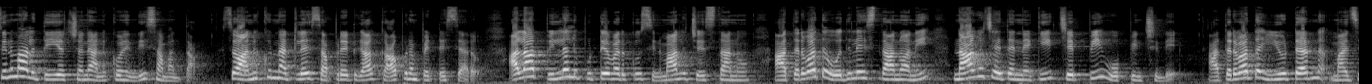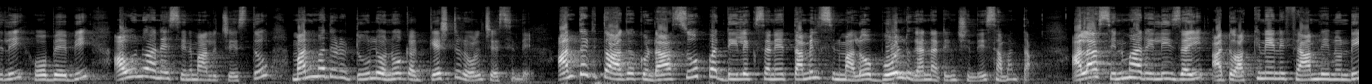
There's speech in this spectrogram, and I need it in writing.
సినిమాలు తీయొచ్చు అని అనుకునింది సమంత. సో అనుకున్నట్లే సపరేట్గా కాపురం పెట్టేశారు. అలా పిల్లలు పుట్టే వరకు సినిమాలు చేస్తాను ఆ తర్వాత వదిలేస్తాను అని నాగ చైతన్యకి చెప్పి ఒప్పించింది. ఆ తర్వాత యూటర్న్ మజిలీ హో బేబీ అవును అనే సినిమాలు చేస్తూ మన్మధుడు టూలోనూ ఒక గెస్ట్ రోల్ చేసింది. అంతటితో ఆగకుండా సూపర్ డీలెక్స్ అనే తమిళ సినిమాలో బోల్డ్గా నటించింది సమంత. అలా సినిమా రిలీజ్ అయి అటు అక్కినేని ఫ్యామిలీ నుండి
